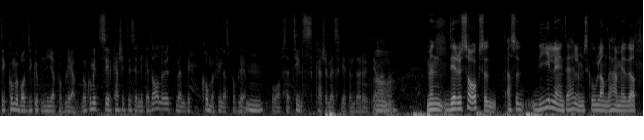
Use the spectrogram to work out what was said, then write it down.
det kommer bara dyka upp nya problem. De kommer inte se, kanske inte se likadana ut men det kommer finnas problem. Mm. Oavsett, tills kanske mänskligheten dör ut. Jag. Men det du sa också, alltså det gillar jag inte heller med skolan, det här med att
